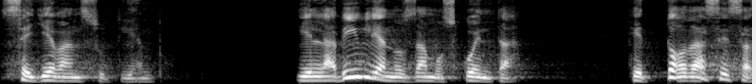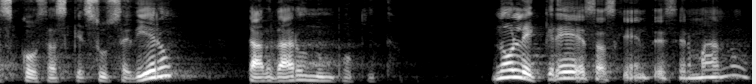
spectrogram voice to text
se llevan su tiempo. Y en la Biblia nos damos cuenta que todas esas cosas que sucedieron tardaron un poquito. No le cree a esas gentes, hermano.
